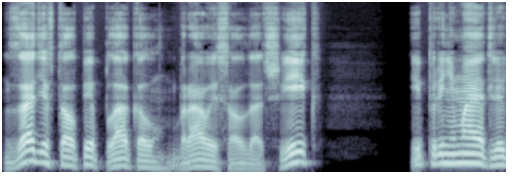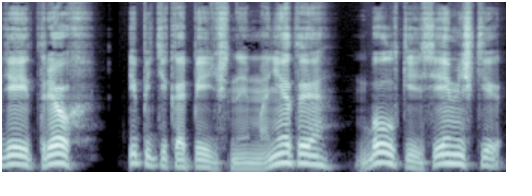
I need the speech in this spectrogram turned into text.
Сзади в толпе плакал бравый солдат Швейк и принимает людей трех и пятикопеечные монеты, булки и семечки,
